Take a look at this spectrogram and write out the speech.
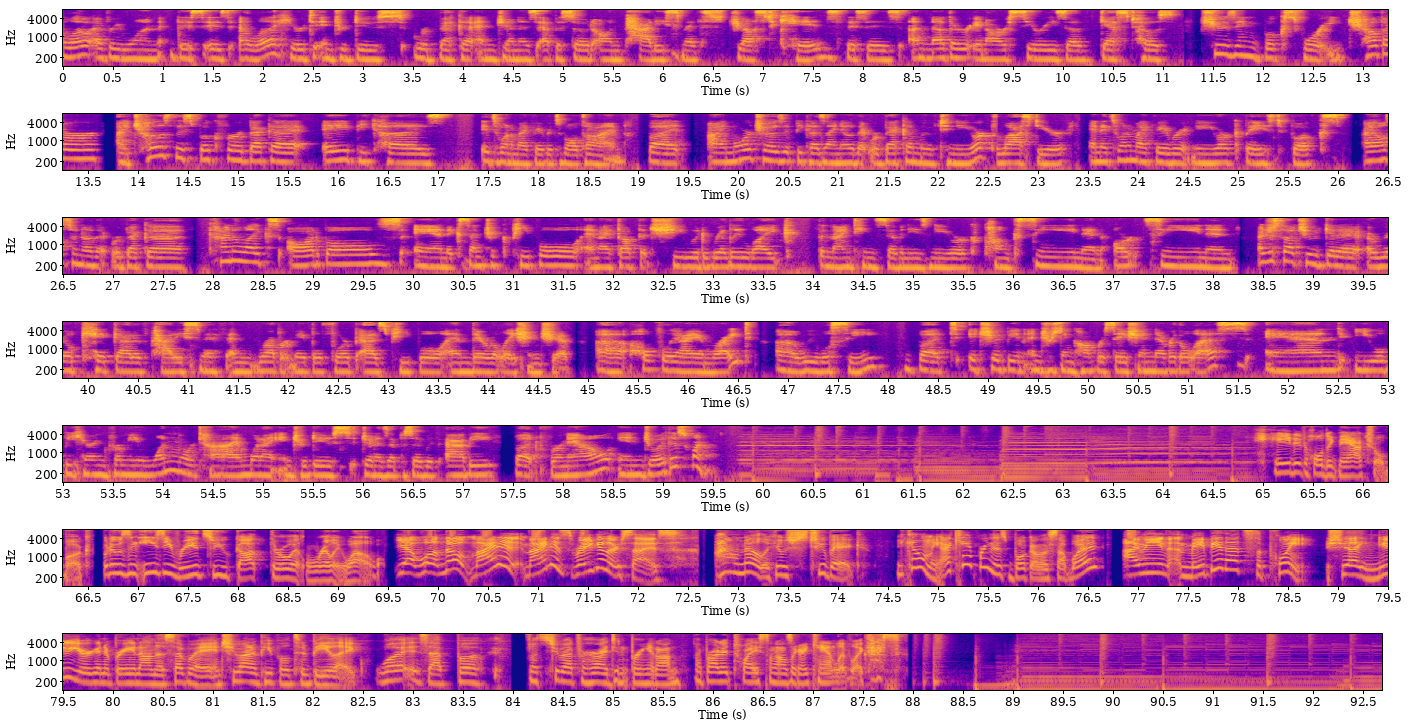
Hello, everyone. This is Ella here to introduce Rebekah and Jenna's episode on Patti Smith's Just Kids. This is another in our series of guest hosts choosing books for each other. I chose this book for Rebekah, A, because it's one of my favorites of all time, but I more chose it because I know that Rebekah moved to New York last year, and it's one of my favorite New York based books. I also know that Rebekah kind of likes oddballs and eccentric people, and I thought that she would really like the 1970s New York punk scene and art scene. And I just thought she would get a, a real kick out of Patti Smith and Robert Mapplethorpe as people and their relationship. Uh, hopefully, I am right. Uh, we will see, but it should be an interesting conversation nevertheless. And you will be hearing from me one more time when I introduce Jenna's episode with Abby. But for now, enjoy this one. hated holding the actual book, but it was an easy read, so you got through it really well. Yeah, well, no, mine is, mine is regular size. I don't know, like it was just too big. You kill me. I can't bring this book on the subway. I mean, maybe that's the point. She like knew you were gonna bring it on the subway, and she wanted people to be like, "What is that book?" That's too bad for her. I didn't bring it on. I brought it twice, and I was like, I can't live like this.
